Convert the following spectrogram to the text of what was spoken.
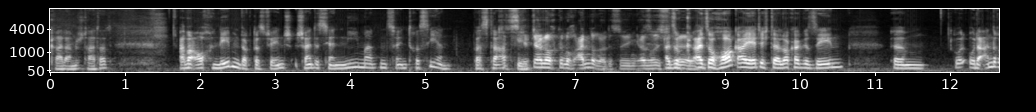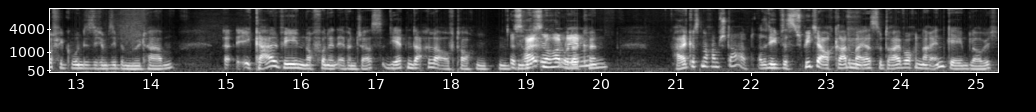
gerade am Start hat. Aber auch neben Doctor Strange scheint es ja niemanden zu interessieren was da abgeht. Es gibt ja noch genug andere, deswegen. Also, ich, also, äh, also Hawkeye hätte ich da locker gesehen. Ähm, oder andere Figuren, die sich um sie bemüht haben. Äh, egal wen noch von den Avengers, die hätten da alle auftauchen ist Hulk noch am oder Leben? können. Hulk ist noch am Start. Also die, das spielt ja auch gerade mal erst so drei Wochen nach Endgame, glaube ich.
